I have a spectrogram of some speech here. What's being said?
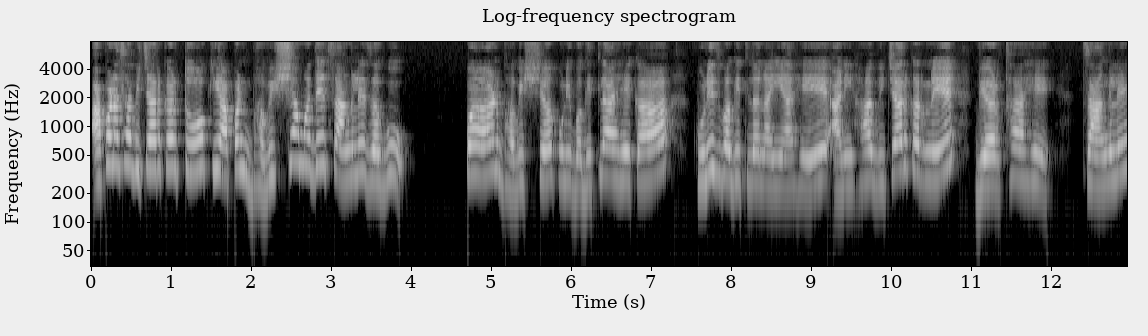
आपण असा विचार करतो की आपण भविष्यामध्ये चांगले जगू. पण भविष्य कुणी बघितलं आहे का? कुणीच बघितलं नाही आहे आणि हा विचार करणे व्यर्थ आहे. चांगले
